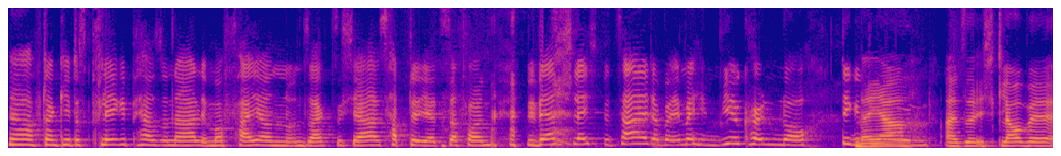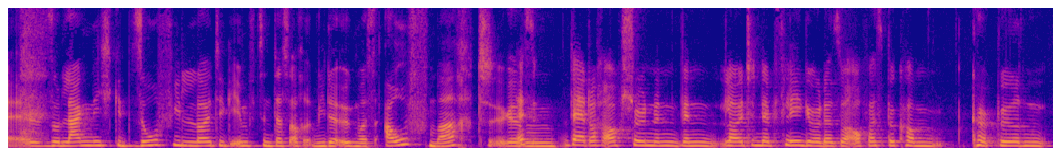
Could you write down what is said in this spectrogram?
Ja, dann geht das Pflegepersonal immer feiern und sagt sich, ja, was habt ihr jetzt davon? Wir werden schlecht bezahlt, aber immerhin, wir können noch Dinge naja, tun. Also ich glaube, solange nicht so viele Leute geimpft sind, dass auch wieder irgendwas aufmacht. Es ähm, wäre doch auch schön, wenn, wenn Leute in der Pflege oder so auch was bekommen würden.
